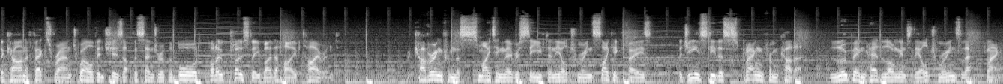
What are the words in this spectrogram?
The Carnifex ran 12 inches up the centre of the board, followed closely by the Hive Tyrant. Recovering from the smiting they received in the Ultramarine psychic phase, the Genestealers sprang from cover, loping headlong into the Ultramarines' left flank.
